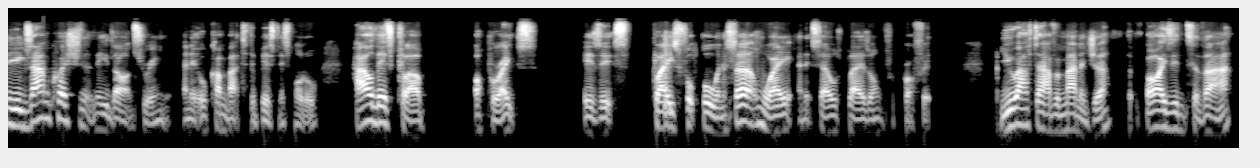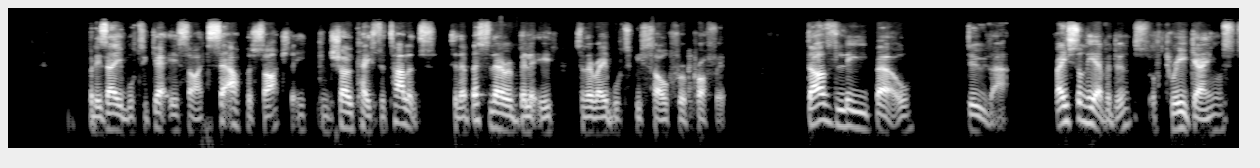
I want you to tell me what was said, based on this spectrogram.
the exam question that needs answering, and it will come back to the business model. How this club operates is it plays football in a certain way and it sells players on for profit. You have to have a manager that buys into that, but is able to get his side set up as such that he can showcase the talents to the best of their ability so they're able to be sold for a profit. Does Lee Bell do that? Based on the evidence of three games,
